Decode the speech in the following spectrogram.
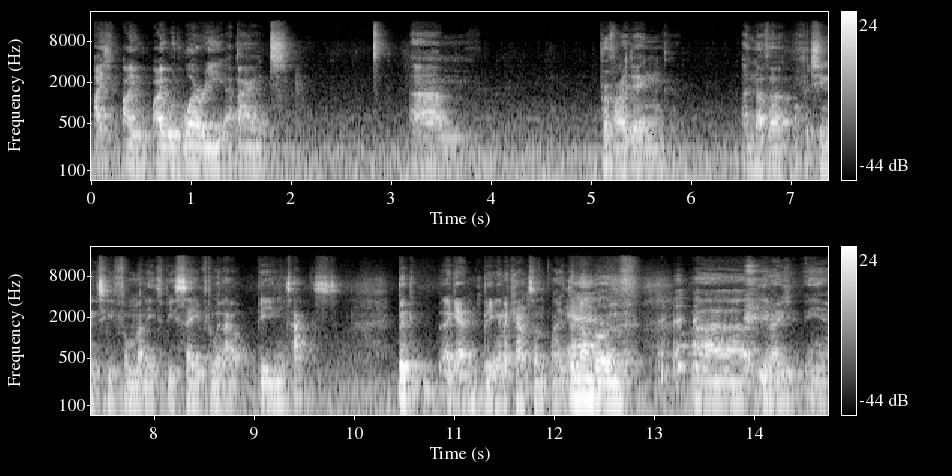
I, I, I would worry about um, providing another opportunity for money to be saved without being taxed. Bec- again, being an accountant, like the number of, uh, you know, you know,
